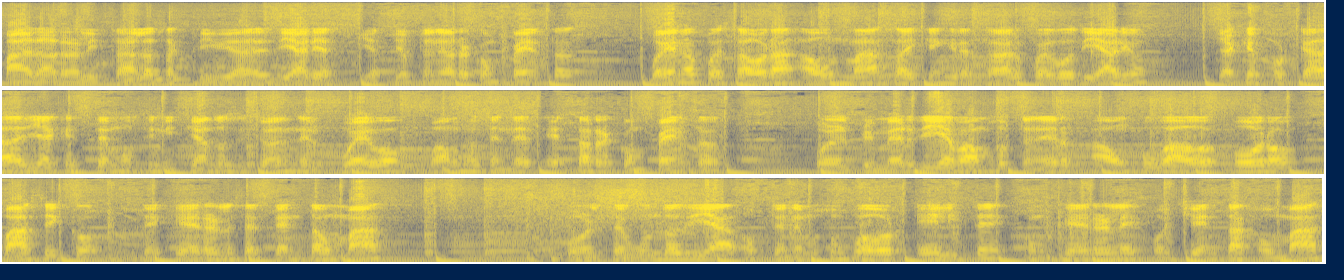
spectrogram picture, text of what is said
para realizar las actividades diarias y así obtener recompensas bueno pues ahora aún más hay que ingresar al juego diario ya que por cada día que estemos iniciando sesiones en el juego vamos a tener estas recompensas. Por el primer día vamos a obtener a un jugador oro básico de GRL 70 o más. Por el segundo día obtenemos un jugador élite con GRL 80 o más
